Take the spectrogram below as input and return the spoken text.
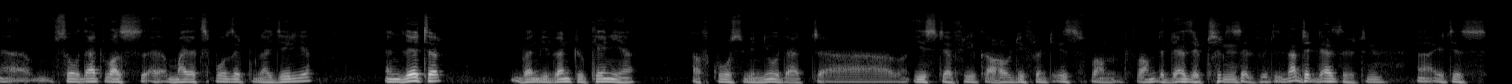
um, so that was uh, my exposure to Nigeria. And later, when we went to Kenya, of course, we knew that uh, East Africa, how different it is from, from the desert itself. It is not a desert. Uh, it is,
